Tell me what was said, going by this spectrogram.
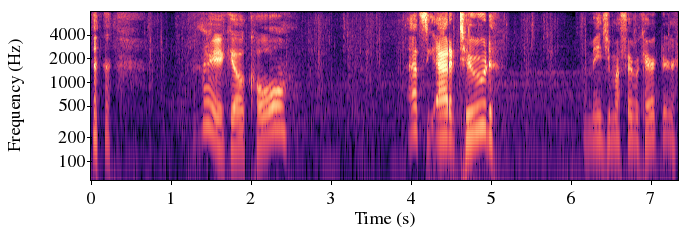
There you go, Cole. That's the attitude that made you my favorite character.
